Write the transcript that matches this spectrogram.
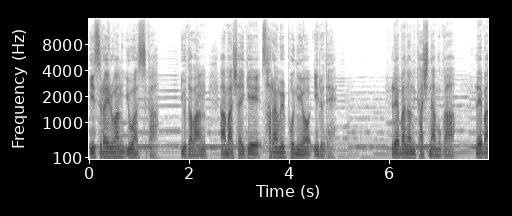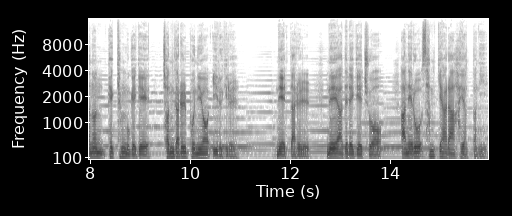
이스라엘 왕 요아스가 유다 왕 아마샤에게 사람을 보내어 이르되 레바논 가시나무가 레바논 백향목에게 전가를 보내어 이르기를 내 딸을 내 아들에게 주어 아내로 삼게 하라 하였더니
